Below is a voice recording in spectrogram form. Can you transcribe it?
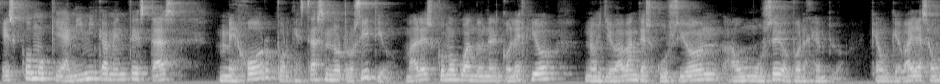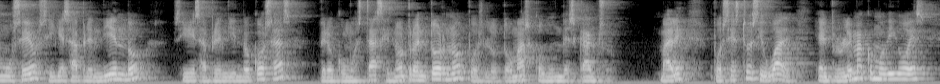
es como que anímicamente estás mejor porque estás en otro sitio, ¿vale? Es como cuando en el colegio nos llevaban de excursión a un museo, por ejemplo, que aunque vayas a un museo sigues aprendiendo, sigues aprendiendo cosas, pero como estás en otro entorno, pues lo tomas como un descanso, ¿vale? Pues esto es igual. El problema, como digo, es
